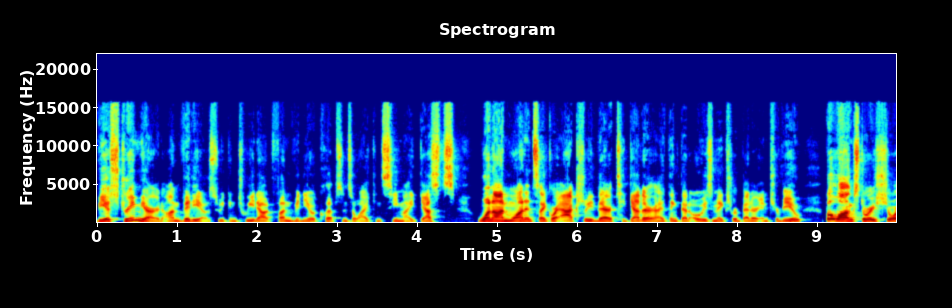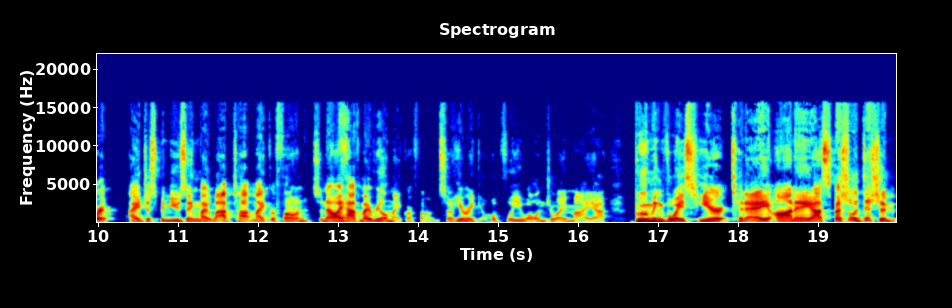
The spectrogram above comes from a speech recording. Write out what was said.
via StreamYard on video. So we can tweet out fun video clips. And so I can see my guests one on one. It's like we're actually there together. I think that always makes for a better interview. But long story short, I had just been using my laptop microphone. So now I have my real microphone. So here we go. Hopefully, you all enjoy my uh, booming voice here today on a uh, special edition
